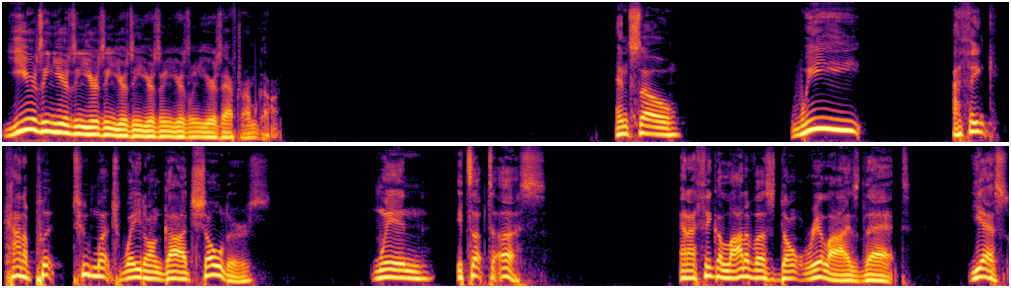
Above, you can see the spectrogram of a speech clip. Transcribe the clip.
years and years and years and years and years and years and years after I'm gone. And so we, I think, kind of put too much weight on God's shoulders when it's up to us. And I think a lot of us don't realize that, yes,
